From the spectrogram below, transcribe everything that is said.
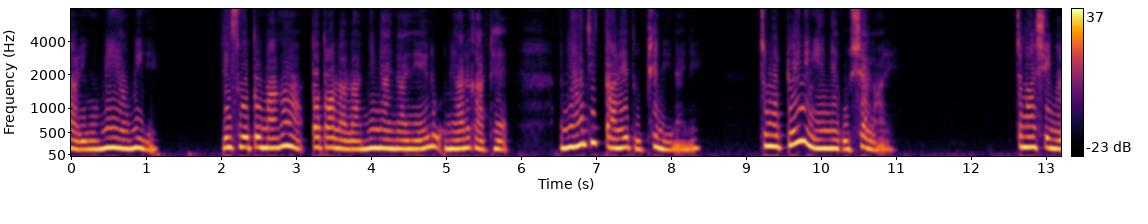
တာတွေကိုမြင်အောင်မိတယ်။လီဆိုတူမာကတော်တော်လာလာညင်နိုင်နိုင်ရဲ့လို့အများတကာထက်အများကြီးတာတဲ့သူဖြစ်နေနိုင်တယ်။ကျွန်တော်တွေးနေရင်းနဲ့ကိုရှက်လာတယ်။ကျွန်တော်ရှိမှ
